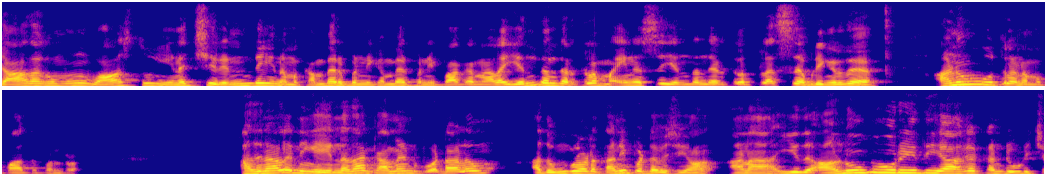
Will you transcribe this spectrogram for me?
ஜாதகமும் வாஸ்துவும் இணைச்சி ரெண்டையும் நம்ம கம்பேர் பண்ணி கம்பேர் பண்ணி பார்க்கறனால எந்தெந்த இடத்துல மைனஸ் எந்தெந்த இடத்துல ப்ளஸ் அப்படிங்கிறத அனுபவத்தில் நம்ம பார்த்து பண்ணுறோம் அதனால நீங்கள் என்னதான் கமெண்ட் போட்டாலும் அது உங்களோட தனிப்பட்ட விஷயம். ஆனால் இது அனுபவ ரீதியாக கண்டுபிடிச்ச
